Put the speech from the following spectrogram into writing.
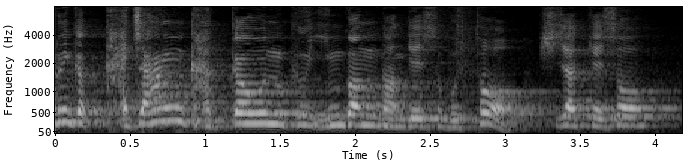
그러니까 가장 가까운 그 인간관계에서부터 시작해서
